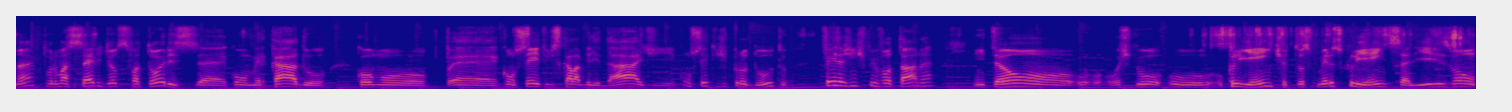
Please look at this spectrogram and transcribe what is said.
né? Por uma série de outros fatores, é, como o mercado, como é, conceito de escalabilidade, conceito de produto, fez a gente pivotar, né? Então, o, o, acho que o, o, cliente, os teus primeiros clientes ali, eles vão,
